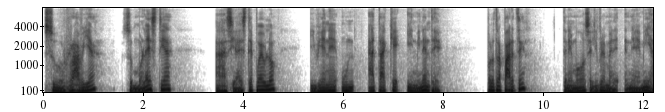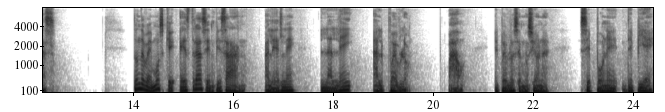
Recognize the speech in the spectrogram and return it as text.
su rabia, su molestia hacia este pueblo y viene un ataque inminente. Por otra parte, tenemos el libro de Nehemías, donde vemos que Esdras empieza a leerle la ley al pueblo. ¡Wow! El pueblo se emociona, se pone de pie.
